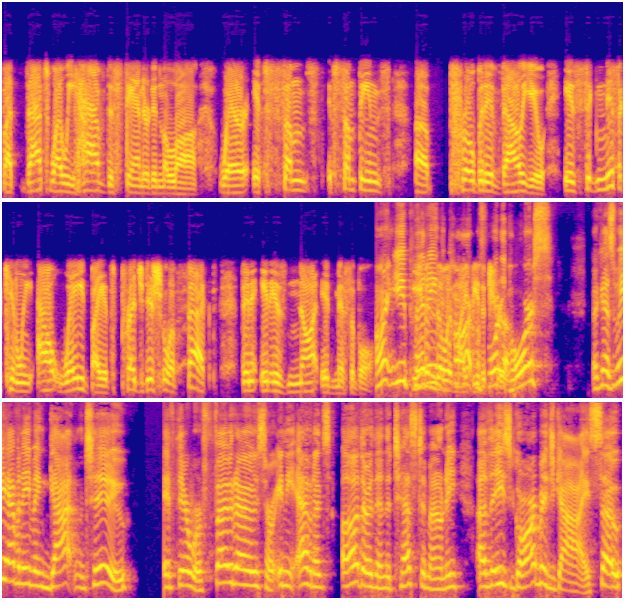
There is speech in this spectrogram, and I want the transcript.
But that's why we have the standard in the law, where if some if something's uh, probative value is significantly outweighed by its prejudicial effect, then it is not admissible. Aren't you putting the cart be before the, the horse? Because we haven't even gotten to if there were photos or any evidence other than the testimony of these garbage guys. So,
